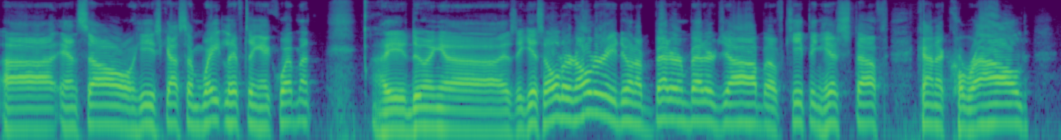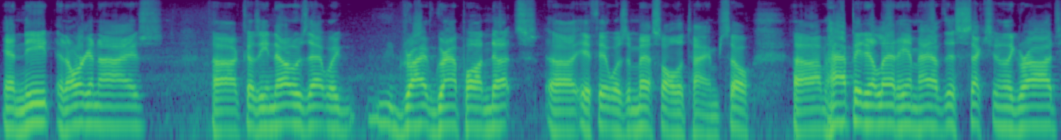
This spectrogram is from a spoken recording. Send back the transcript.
Uh, and so he's got some weightlifting equipment. He's doing, uh, as he gets older and older, he's doing a better and better job of keeping his stuff kind of corralled and neat and organized because he knows that would drive Grandpa nuts uh, if it was a mess all the time. So uh, I'm happy to let him have this section of the garage.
